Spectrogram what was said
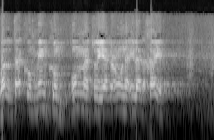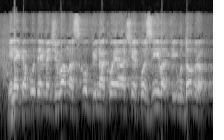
"Wal takum minkum ummatun yad'una ila al-khair" I neka bude među vama skupina koja će pozivati u dobro.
